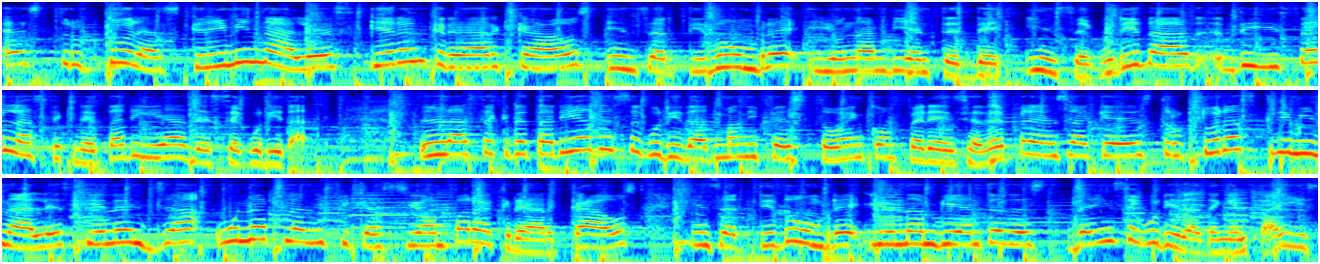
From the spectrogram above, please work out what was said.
Estructuras criminales quieren crear caos, incertidumbre y un ambiente de inseguridad, dice la Secretaría de Seguridad. La Secretaría de Seguridad manifestó en conferencia de prensa que estructuras criminales tienen ya una planificación para crear caos, incertidumbre y un ambiente de, inseguridad en el país.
